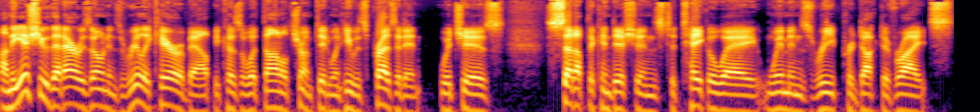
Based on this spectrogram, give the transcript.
On the issue that Arizonans really care about because of what Donald Trump did when he was president, which is set up the conditions to take away women's reproductive rights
